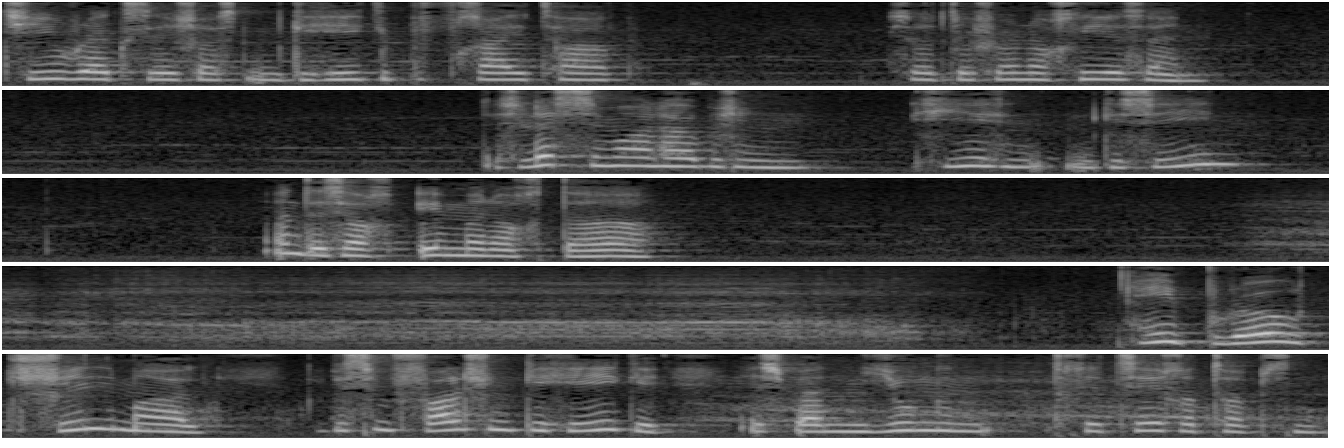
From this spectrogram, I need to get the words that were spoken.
T-Rex ich aus dem Gehege befreit habe. Sollte schon noch hier sein. Das letzte Mal habe ich ihn hier hinten gesehen. Und ist auch immer noch da. Hey Bro, chill mal. Du bist im falschen Gehege. Es waren jungen Triceratopsen.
